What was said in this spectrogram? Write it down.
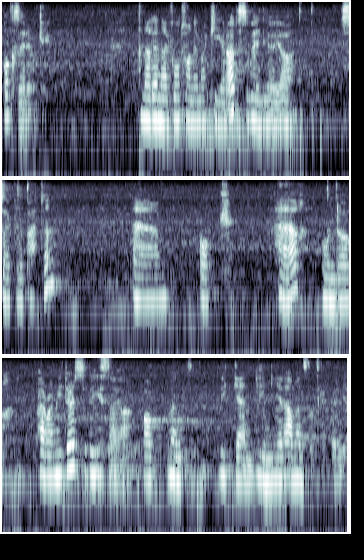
Och så är det okej. Okay. När denna är fortfarande markerad så väljer jag Circular Pattern. Um, och här under Parameters visar jag av vilken linje det här mönstret ska följa.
